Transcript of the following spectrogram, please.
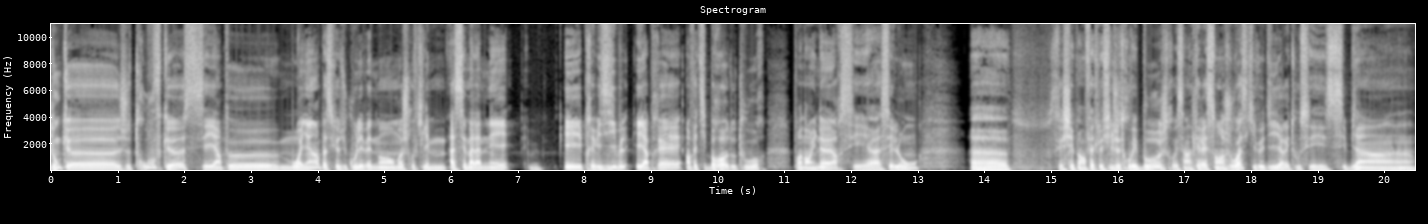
Donc, euh, je trouve que c'est un peu moyen, parce que du coup, l'événement, moi, je trouve qu'il est assez mal amené et prévisible, et après, en fait, il brode autour pendant une heure, c'est assez long. Euh, je sais pas, en fait, le film, j'ai trouvé beau, j'ai trouvé ça intéressant, je vois ce qu'il veut dire et tout, c'est bien,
